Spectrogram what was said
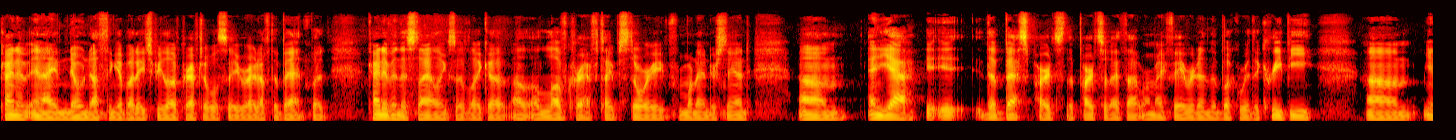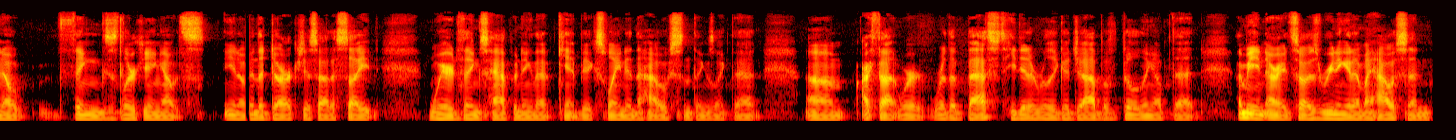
kind of and I know nothing about H.P. Lovecraft. I will say right off the bat, but kind of in the stylings of like a, a Lovecraft type story, from what I understand. Um, and yeah, it, it, the best parts, the parts that I thought were my favorite in the book were the creepy, um, you know, things lurking out, you know, in the dark, just out of sight, weird things happening that can't be explained in the house and things like that. Um, I thought were were the best. He did a really good job of building up that. I mean, all right, so I was reading it at my house, and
